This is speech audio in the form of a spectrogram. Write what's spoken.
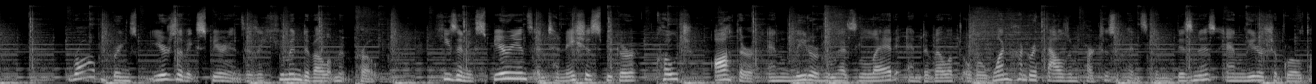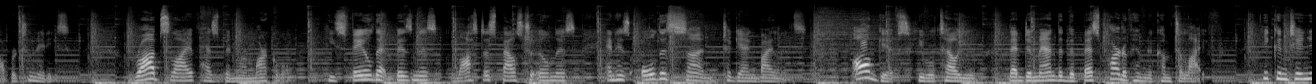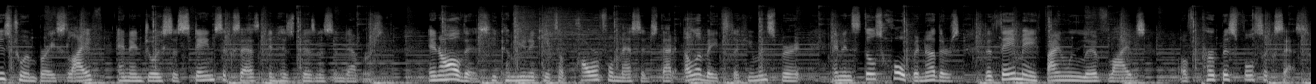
Rob brings years of experience as a human development pro. He's an experienced and tenacious speaker, coach, author, and leader who has led and developed over 100,000 participants in business and leadership growth opportunities. Rob's life has been remarkable. He's failed at business, lost a spouse to illness, and his oldest son to gang violence. All gifts, he will tell you, that demanded the best part of him to come to life. He continues to embrace life and enjoy sustained success in his business endeavors. In all this, he communicates a powerful message that elevates the human spirit and instills hope in others that they may finally live lives of purposeful success.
